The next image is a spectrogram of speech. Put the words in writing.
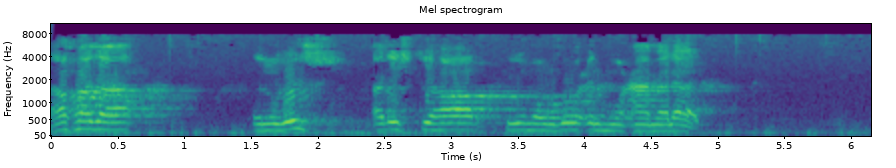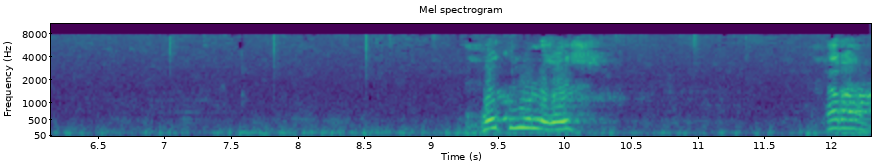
أخذ الغش الاشتهار في موضوع المعاملات. حكم الغش حرام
